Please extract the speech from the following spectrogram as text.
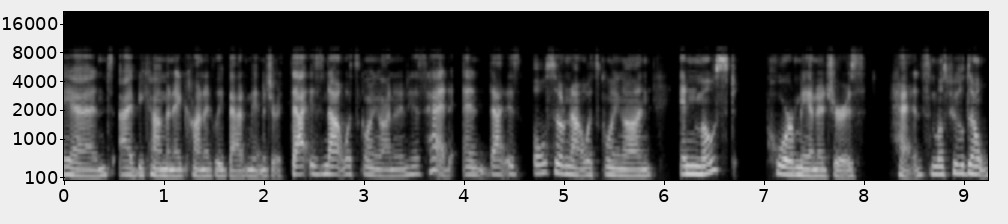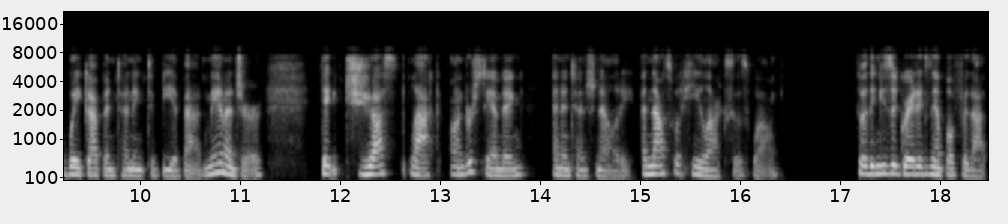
and I become an iconically bad manager. That is not what's going on in his head. And that is also not what's going on in most poor managers' heads. Most people don't wake up intending to be a bad manager. They just lack understanding and intentionality. And that's what he lacks as well. So I think he's a great example for that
